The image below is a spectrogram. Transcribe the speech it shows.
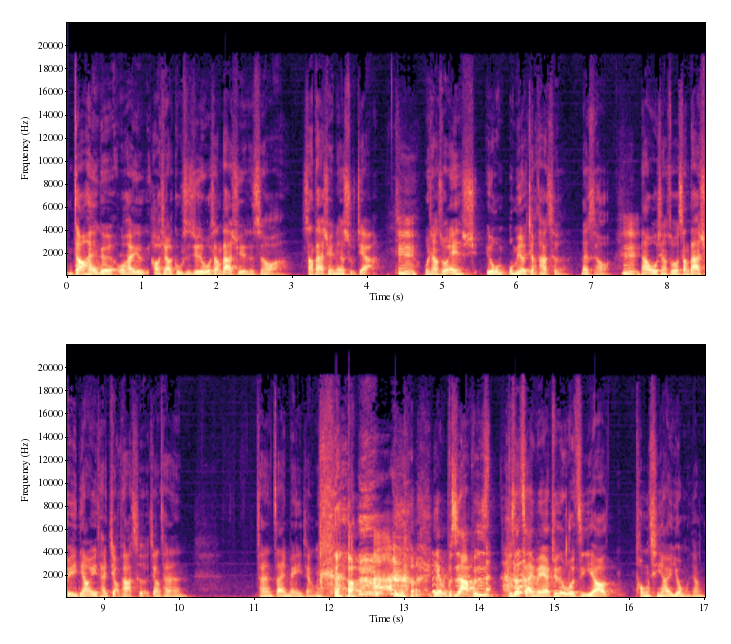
你知道还有一个我还有一个好笑的故事，就是我上大学的时候啊，上大学那个暑假。嗯，我想说，哎、欸，因为我我没有脚踏车那时候，嗯，那我想说上大学一定要一台脚踏车，这样才能才能载妹这样，也不是啊，不是不是载妹啊，就是我自己也要通勤要用这样，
